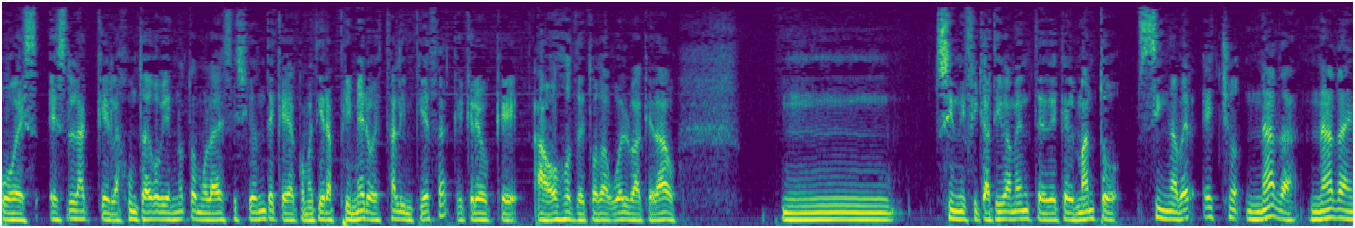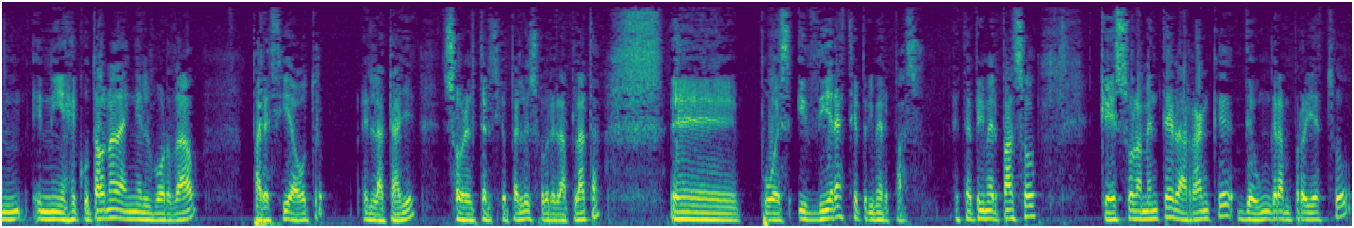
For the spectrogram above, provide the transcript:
pues es la que la Junta de Gobierno tomó la decisión de que acometiera primero esta limpieza, que creo que a ojos de toda Huelva ha quedado mmm, significativamente de que el manto, sin haber hecho nada, nada, en, ni ejecutado nada en el bordado, parecía otro en la calle, sobre el terciopelo y sobre la plata, eh, pues y diera este primer paso. Este primer paso que es solamente el arranque de un gran proyecto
